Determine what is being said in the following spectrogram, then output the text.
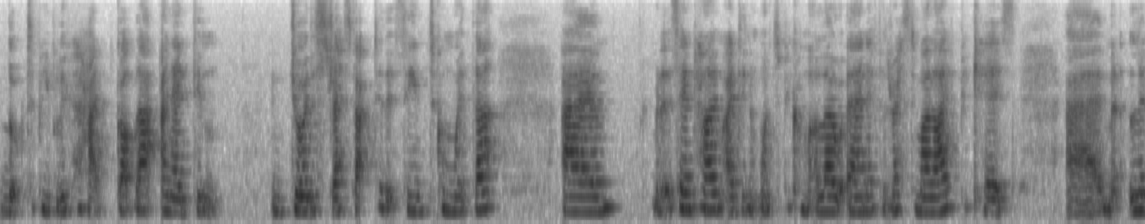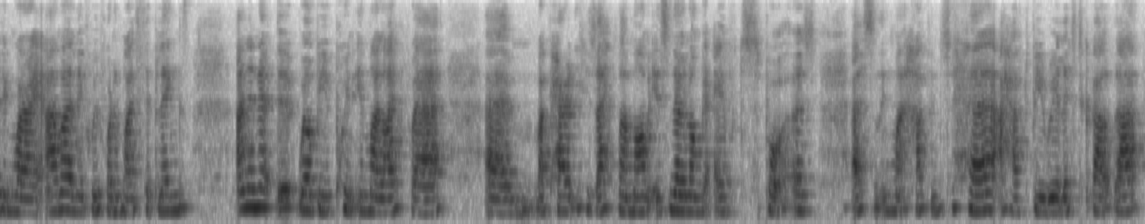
looked to people who had got that and I didn't enjoy the stress factor that seemed to come with that. Um, but at the same time I didn't want to become a low earner for the rest of my life because um, living where I am I live with one of my siblings and I know there will be a point in my life where um, my parent who's left my mom is no longer able to support us uh, something might happen to her. I have to be realistic about that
